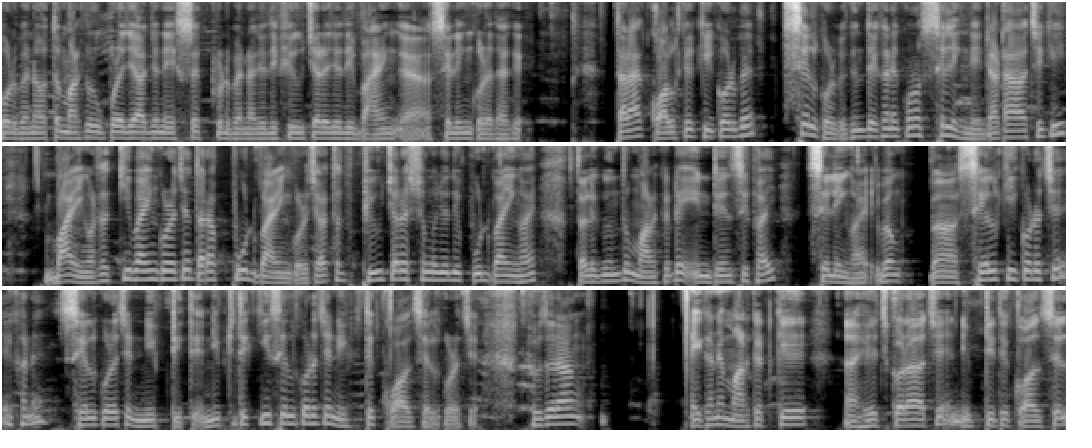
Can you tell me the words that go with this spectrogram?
করবে না, অর্থাৎ মার্কেট উপরে যাওয়ার জন্য এক্সেপ্ট করবে না, যদি ফিউচারে যদি বাইং সেলিং করে থাকে। তারা কলকে কি করবে? সেল করবে। কিন্তু এখানে কোনো সেলিং নেই। ডাটা আছে কি? বাইং অর্থাৎ কী বাইং করেছে? তারা পুট বাইং করেছে। অর্থাৎ ফিউচারের সঙ্গে যদি পুট বাইং হয়, তাহলে কিন্তু মার্কেটে ইন্টেন্সিফাই সেলিং হয়। এবং সেল কি করেছে এখানে? সেল করেছে নিফটিতে নিফটিতে কি সেল করেছে? নিফটিতে কল সেল করেছে। সুতরাং এখানে মার্কেটকে হেজ করা আছে। নিফটিতে কল সেল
